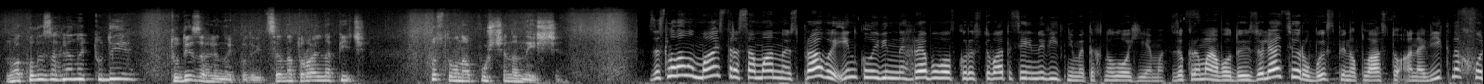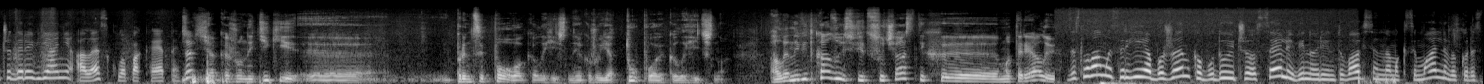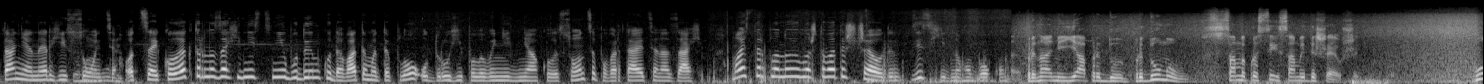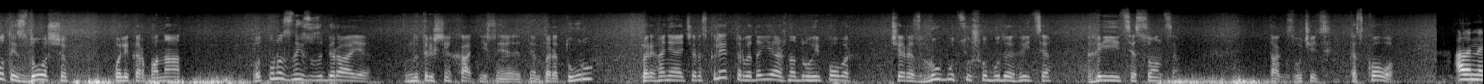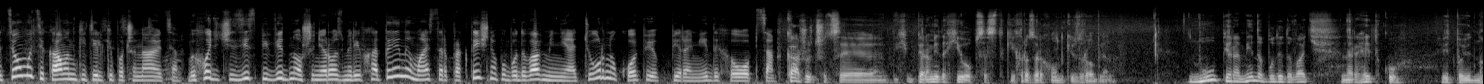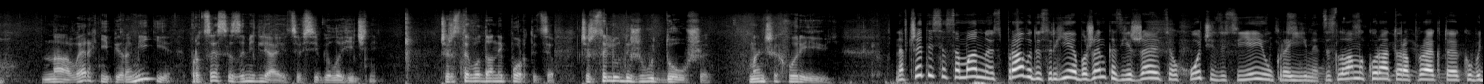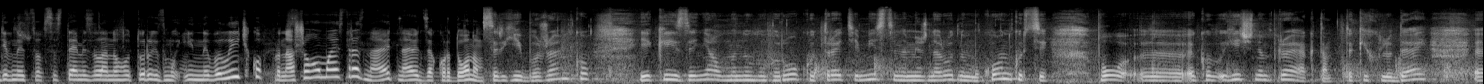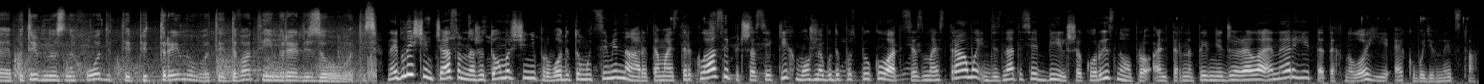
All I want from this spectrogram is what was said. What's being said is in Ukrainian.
Ну а коли заглянуть туди, туди заглянуть, подивіться, це натуральна піч. Просто вона опущена нижче. За словами майстра саманної справи, інколи він не гребував користуватися і новітніми технологіями. Зокрема, водоізоляцію робив з пінопласту, а на вікнах, хоч і дерев'яні, але склопакети. Я кажу не тільки е, принципово екологічно, я кажу, я тупо екологічно. Але не відказуюсь від сучасних е, матеріалів. За словами Сергія Боженка, будуючи оселю, він орієнтувався на максимальне використання енергії сонця. Оцей колектор на західній стіні будинку даватиме тепло у другій половині дня, коли сонце повертається на захід. Майстер планує влаштувати ще один зі східного боку. Принаймні я приду- придумав саме простий, саме дешевший. От із дощок, полікарбонат. От воно знизу забирає внутрішньохатнішню температуру, переганяє через колектор, видає аж на другий поверх через грубу цю, що буде грітися, гріється сонцем. Так, звучить казково. Але на цьому цікавинки тільки починаються. Виходячи зі співвідношення розмірів хатини, майстер практично побудував мініатюрну копію піраміди Хеопса. Кажуть, що це піраміда Хіопса з таких розрахунків зроблена. Ну, піраміда буде давати енергетику відповідно. На верхній піраміді процеси замідляються всі біологічні. Через те вода не портиться, через це люди живуть довше, менше хворіють. Навчитися саманної справи до Сергія Боженка з'їжджаються охочі з усієї України. За словами куратора проекту екобудівництва в системі зеленого туризму Інни Величко, про нашого майстра знають навіть за кордоном. Сергій Боженко, який зайняв минулого року третє місце на міжнародному конкурсі по е, екологічним проектам. Таких людей е, потрібно знаходити, підтримувати давати їм реалізовуватися. Найближчим часом на Житомирщині проводитимуть семінари та майстер-класи, під час яких можна буде поспілкуватися з майстрами і дізнатися більше корисного про альтернативні джерела енергії та технології екобудівництва.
